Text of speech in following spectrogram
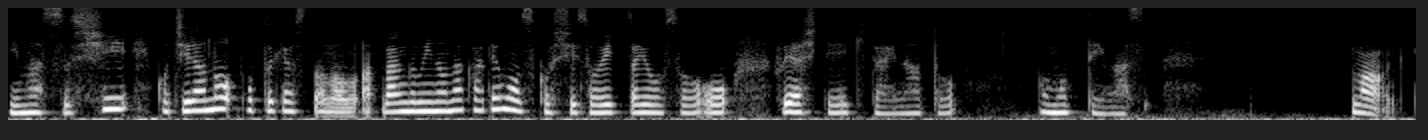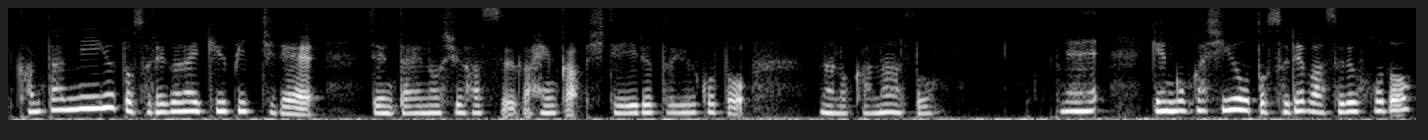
いますしこちらのポッドキャストの番組の中でも少しそういった要素を増やしていきたいなと思っています。まあ簡単に言うとそれぐらい急ピッチで全体の周波数が変化しているということなのかなと。で言語化しようとすればするほど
